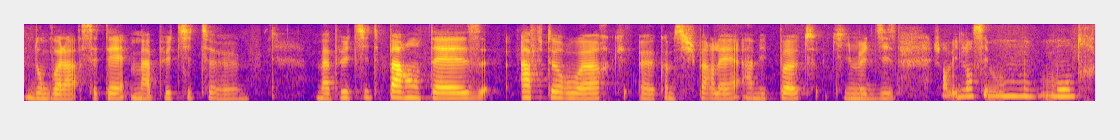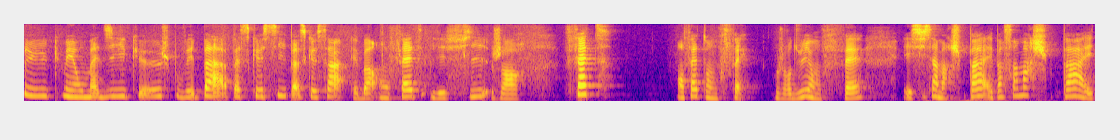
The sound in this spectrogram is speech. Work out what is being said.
Donc voilà, c'était ma petite, euh, ma petite parenthèse after work, euh, comme si je parlais à mes potes qui me disent j'ai envie de lancer mon, truc, mais on m'a dit que je pouvais pas parce que si, parce que ça. Et ben en fait, les filles, genre, faites. En fait, on fait. Aujourd'hui, on fait. Et si ça marche pas, et ben ça marche pas. Et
